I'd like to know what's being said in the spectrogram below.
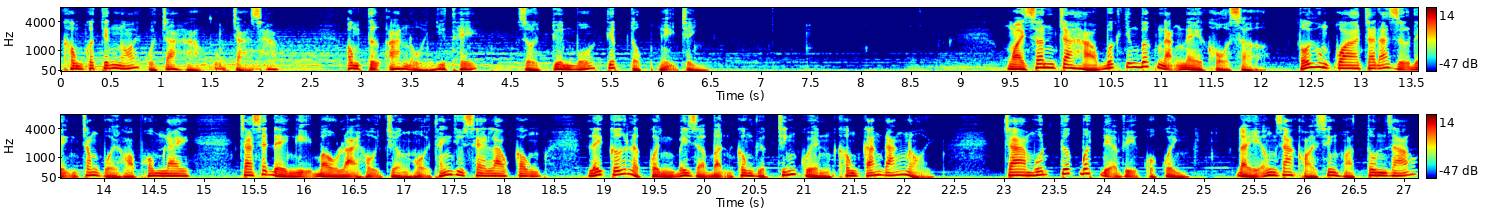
Không có tiếng nói của cha Hảo cũng chả sao. Ông tự an ủi như thế, rồi tuyên bố tiếp tục nghị trình. Ngoài sân, cha Hảo bước những bước nặng nề khổ sở. Tối hôm qua, cha đã dự định trong buổi họp hôm nay, cha sẽ đề nghị bầu lại hội trưởng hội Thánh Du Xe Lao Công, lấy cớ là Quỳnh bây giờ bận công việc chính quyền không cáng đáng nổi. Cha muốn tước bớt địa vị của Quỳnh, đẩy ông ra khỏi sinh hoạt tôn giáo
